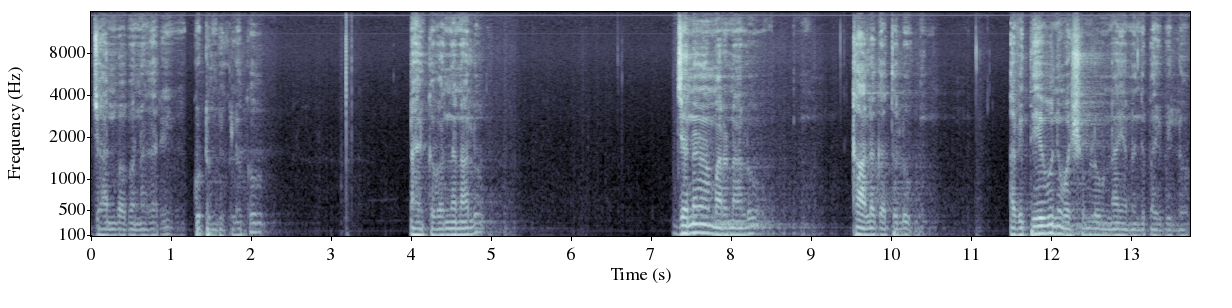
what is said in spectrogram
జాన్ బాబు అన్న గారి కుటుంబీకులకు నా యొక్క వందనాలు. జనన మరణాలు కాలగతులు అవి దేవుని వశంలో ఉన్నాయన్నది బైబిల్లో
